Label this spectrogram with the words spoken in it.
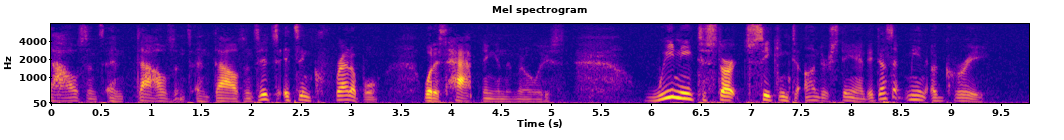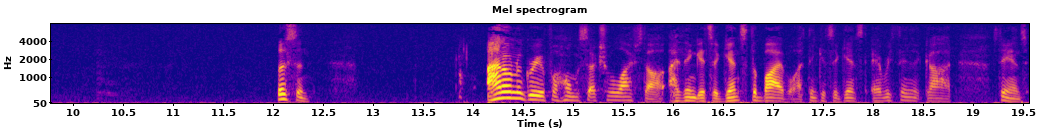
thousands and thousands and thousands. It's, it's incredible what is happening in the Middle East. We need to start seeking to understand. It doesn't mean agree. Listen, I don't agree with a homosexual lifestyle. I think it's against the Bible. I think it's against everything that God stands.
